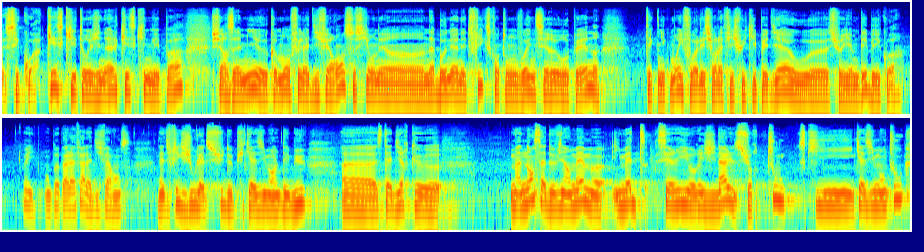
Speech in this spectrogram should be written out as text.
c'est quoi? Qu'est-ce qui est original? Qu'est-ce qui ne l'est pas? Chers amis, comment on fait la différence si on est un abonné à Netflix on voit une série européenne Techniquement, il faut aller sur la fiche Wikipédia ou euh, sur IMDB, quoi. Oui, on peut pas la faire la différence. Netflix joue là-dessus depuis quasiment le début. Euh, C'est-à-dire que maintenant, ça devient même, euh, ils mettent série originale sur tout, ce qui, quasiment tout.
